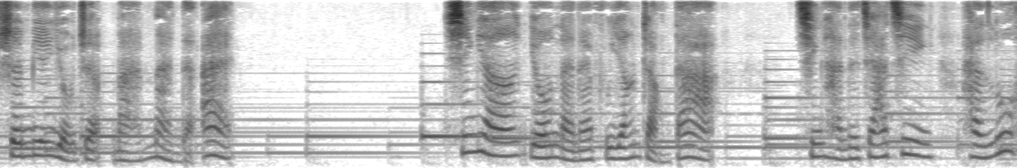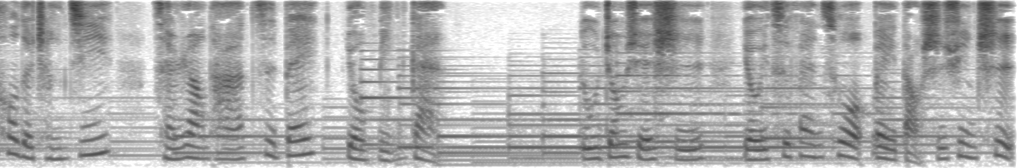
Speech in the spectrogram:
身边有着满满的爱。新阳由奶奶抚养长大。清寒的家境和落后的成绩，曾让他自卑又敏感。读中学时，有一次犯错被导师训斥，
